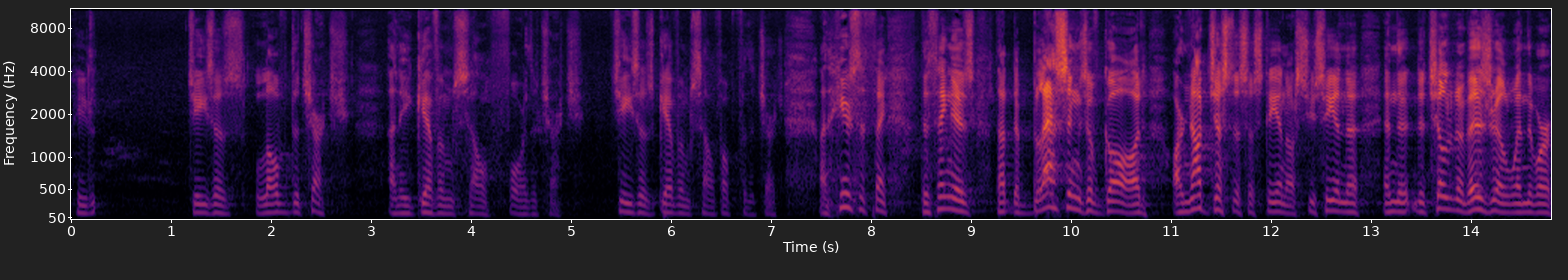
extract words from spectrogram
He, Jesus loved the church and he gave himself for the church. Jesus gave himself up for the church. And here's the thing the thing is that the blessings of God are not just to sustain us. You see, in the, in the, the children of Israel, when they were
